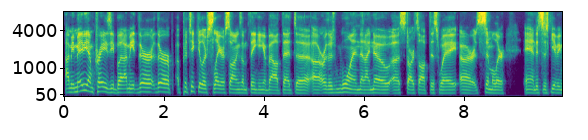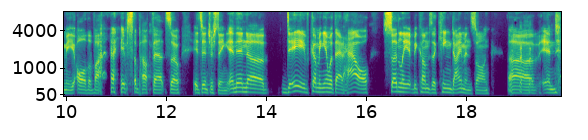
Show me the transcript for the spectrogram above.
I mean, maybe I'm crazy, but I mean, there there are particular Slayer songs I'm thinking about that, uh, uh, or there's one that I know uh, starts off this way or similar, and it's just giving me all the vibes about that. So it's interesting. And then uh, Dave coming in with that howl, suddenly it becomes a King Diamond song. Uh, and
